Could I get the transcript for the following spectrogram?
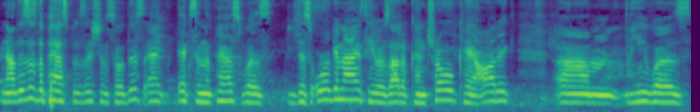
now this is the past position. So this ex in the past was disorganized. He was out of control, chaotic. Um, he was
